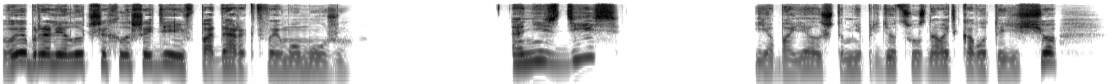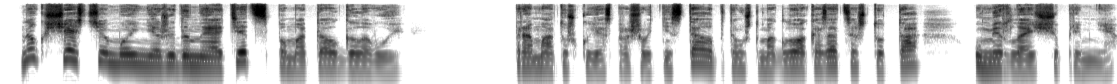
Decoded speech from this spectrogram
выбрали лучших лошадей в подарок твоему мужу. Они здесь? Я боялась, что мне придется узнавать кого-то еще, но, к счастью, мой неожиданный отец помотал головой. Про матушку я спрашивать не стала, потому что могло оказаться, что та умерла еще при мне.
